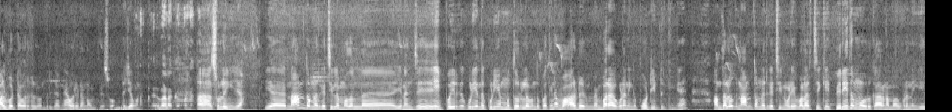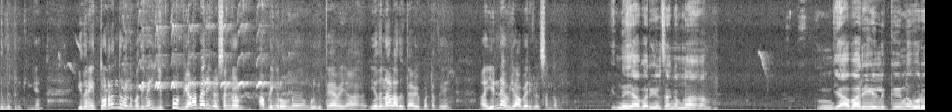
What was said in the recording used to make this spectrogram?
ஆல்பர்ட் அவர்கள் வந்திருக்காங்க. அவரிடம் நம்ம பேசுவோம். ஐயா வணக்கம். வணக்கம் சொல்லுங்கய்யா ஏ, நாம் தமிழர் கட்சியில் முதல்ல இணைஞ்சு இப்போ இருக்கக்கூடிய இந்த குனியமுத்தூரில் வந்து பார்த்தீங்கன்னா வார்டு மெம்பராக கூட நீங்கள் போட்டிட்டு இருக்கீங்க. அந்த அளவுக்கு நாம் தமிழர் கட்சியினுடைய வளர்ச்சிக்கு பெரிதும் ஒரு காரணமாக கூட நீங்கள் இருந்துட்டு இருக்கீங்க. இதனை தொடர்ந்து வந்து பார்த்தீங்கன்னா இப்போ வியாபாரிகள் சங்கம் அப்படிங்கிற ஒன்று உங்களுக்கு தேவையா? எதனால் அது தேவைப்பட்டது? என்ன வியாபாரிகள் சங்கம்? என்ன வியாபாரிகள் சங்கம்னா வியாபாரிகளுக்குன்னு ஒரு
